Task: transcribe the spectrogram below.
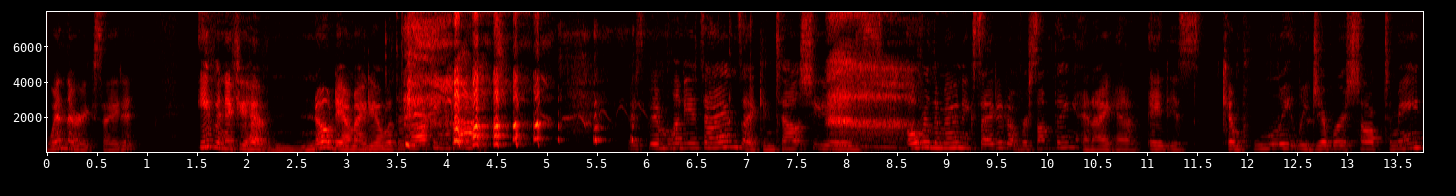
when they're excited, even if you have no damn idea what they're talking about. There's been plenty of times I can tell she is over the moon excited over something, and I have it is completely gibberish talk to me,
